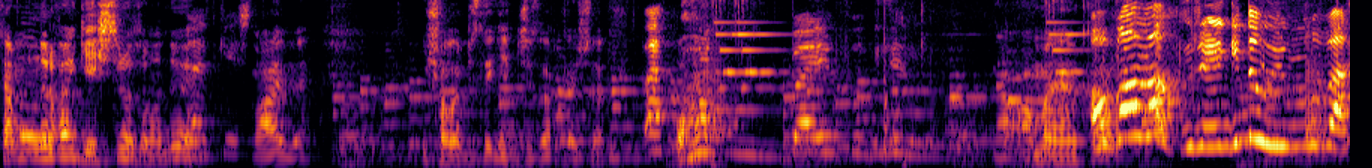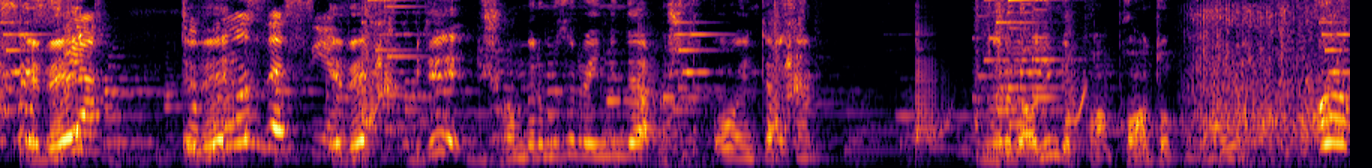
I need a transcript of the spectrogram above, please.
Sen bunları falan geçtin o zaman değil mi? Evet, geçtim. Vay be. İnşallah biz de geçeceğiz arkadaşlar. Bak Aha. ben yapabilirim. Ya ama yani Ama bak rengi de uyumlu baksana Evet. siyah. Evet. Topumuz da siyah. Evet. Bir de düşmanlarımızın renginde yapmışız. O enteresan. Bunları da alayım da puan, puan toplayalım değil mi? Oh,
